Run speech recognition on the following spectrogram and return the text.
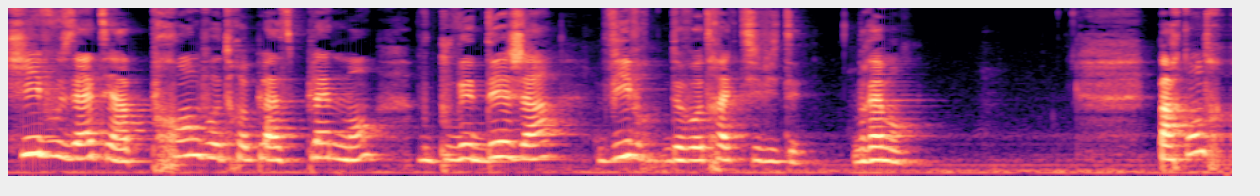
qui vous êtes et à prendre votre place pleinement, vous pouvez déjà vivre de votre activité. Vraiment. Par contre,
